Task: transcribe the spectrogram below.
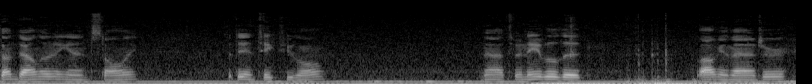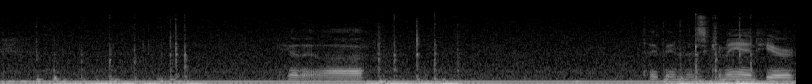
done downloading and installing. It didn't take too long. Now to enable the login manager, you gotta uh, type in this command here.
